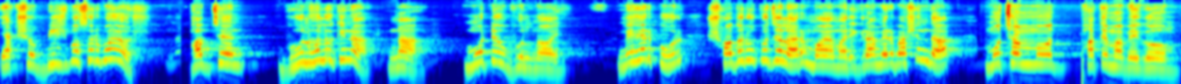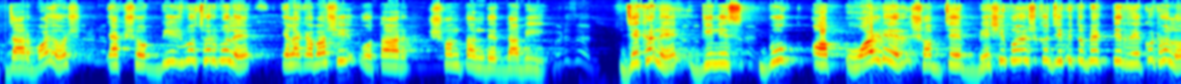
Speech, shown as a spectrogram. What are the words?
একশো বিশ বছর বয়স? ভাবছেন, ভুল হলো কি না? না, মোটেও ভুল নয়। মেহেরপুর সদর উপজেলার ময়ামারি গ্রামের বাসিন্দা মোছাম্মদ ফাতেমা বেগম, যার বয়স একশো বিশ বছর বলে এলাকাবাসী ও তার সন্তানদের দাবি। যেখানে গিনিস বুক অফ ওয়ার্ল্ডের সবচেয়ে বেশি বয়স্ক জীবিত ব্যক্তির রেকর্ড হলো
